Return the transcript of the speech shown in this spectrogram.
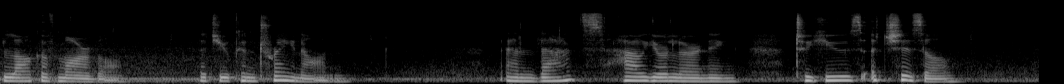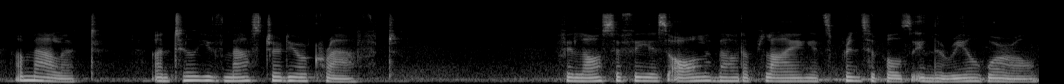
block of marble that you can train on. And that's how you're learning to use a chisel, a mallet, until you've mastered your craft. Philosophy is all about applying its principles in the real world,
